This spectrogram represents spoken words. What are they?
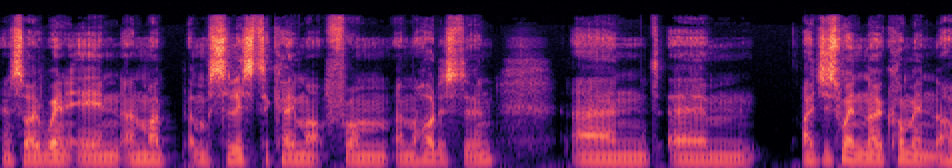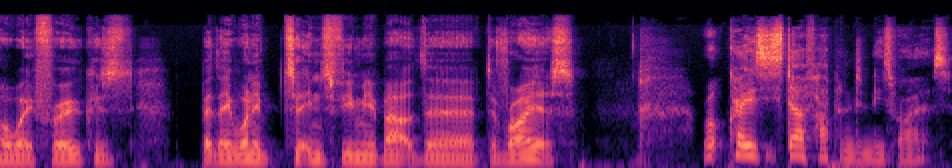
And so I went in and my, my solicitor came up from um, Hoddesdon and um, I just went no comment the whole way through because, but they wanted to interview me about the, the riots. What crazy stuff happened in these riots?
